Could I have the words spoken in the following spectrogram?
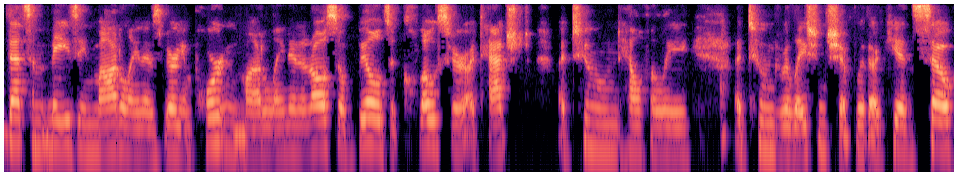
that's amazing modeling. It's very important modeling, and it also builds a closer, attached, attuned, healthily attuned relationship with our kids. So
